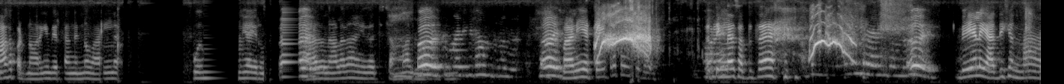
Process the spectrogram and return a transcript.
நாகப்பட்டினம் வரைக்கும் போயிருக்காங்க. இன்னும் வரல. ஒரு மணி ஆயிரும் அதனாலதான் இதை வச்சு சமாளிக்க மணி எட்டாயிட்டு பார்த்தீங்களா சத்தத்தை? வேலை அதிகம்தான்.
